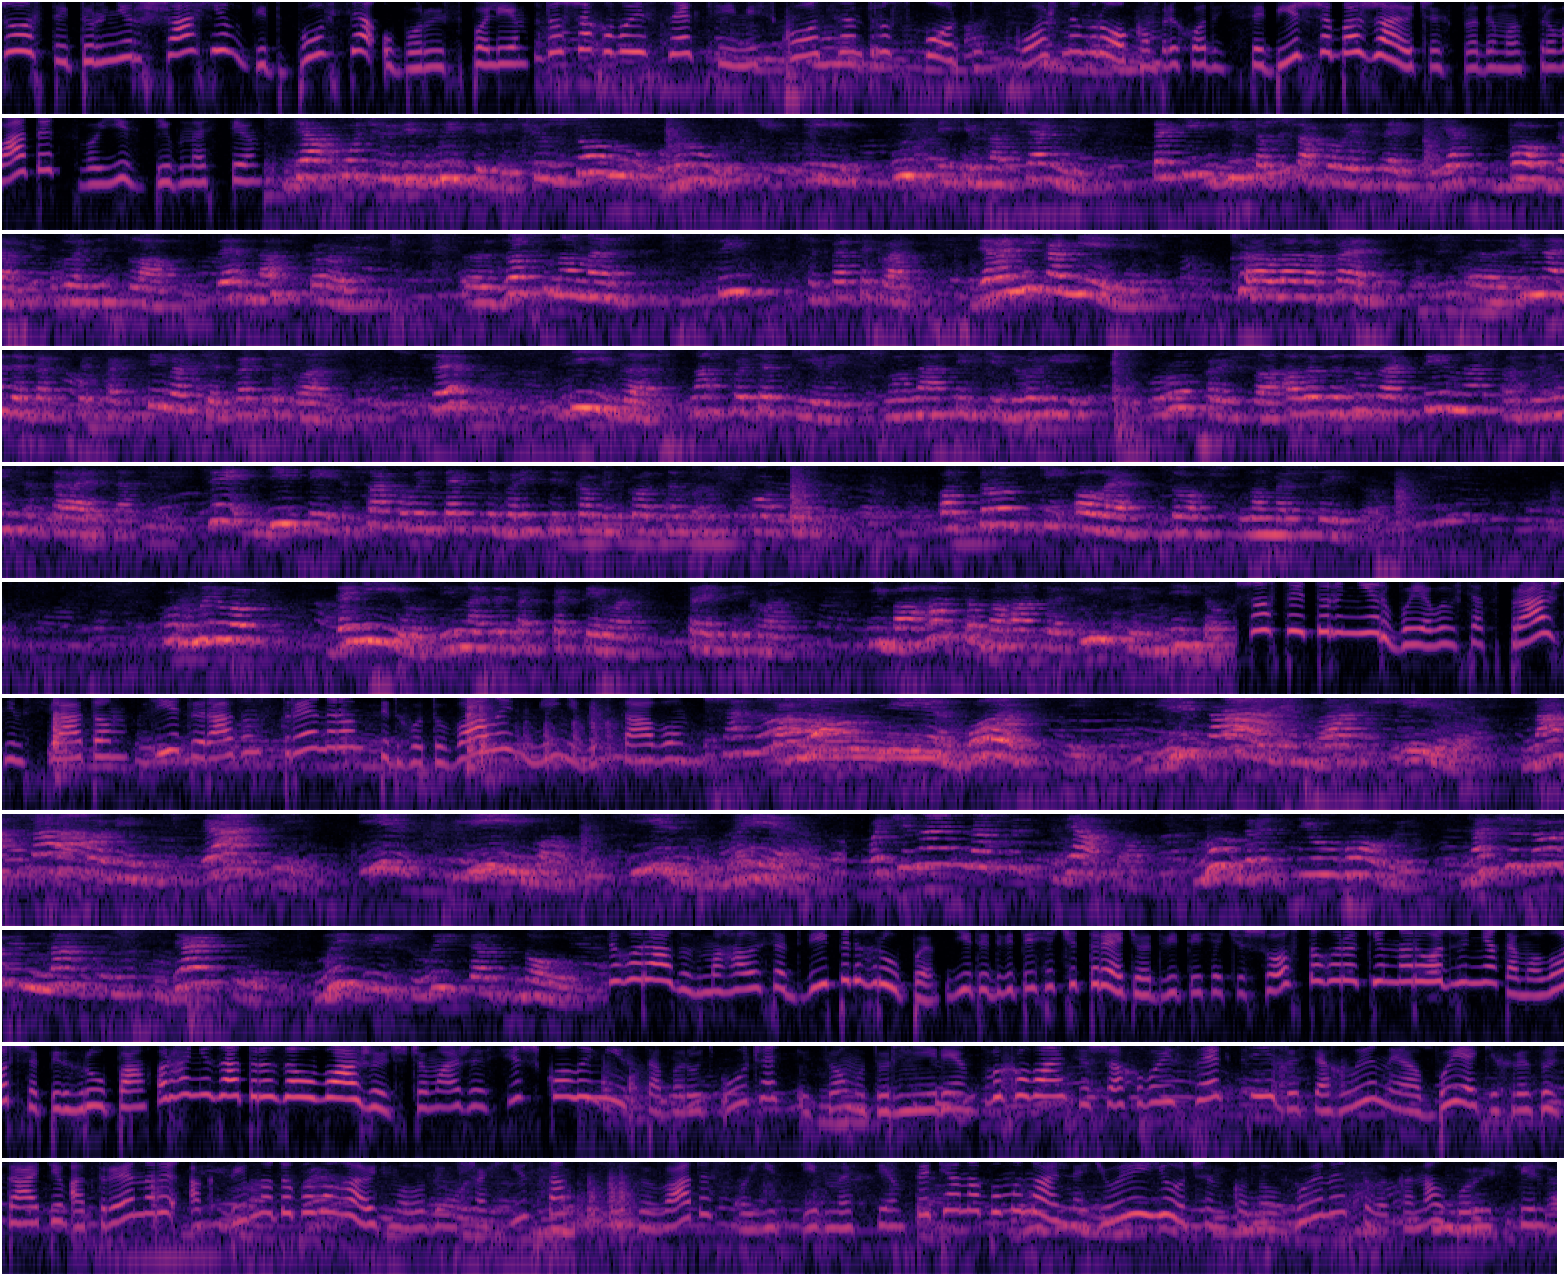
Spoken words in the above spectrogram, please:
Шостий турнір шахів відбувся у Борисполі. До шахової секції міського центру спорту з кожним роком приходить все більше бажаючих продемонструвати свої здібності. Я хочу відмітити чудову гру і успіхів в навчанні таких діток шахової секції, як Богдан Владислав, це наш король. ЗОШ номер 6, 4 клас. Вероніка Мельник, королева е, гімназія перспектива, 4 клас. Це Ліза, наш початківець. Вона тільки другий урок прийшла, але вже дуже активна, розуміється, старається. Це діти шахової секції Бориспільського міського центру спорту. Островський Олег ЗОШ номер 6. Курмилов Даніїл, гімназія перспектива, третій клас. І багато-багато інших діток. Шостий турнір виявився справжнім святом. Діти разом з тренером підготували міні-виставу. Шановні гості, вітаємо вас щиро на шаховім святі із хлібом, із миром. Починаємо наше свято, мудрості умови. На чудовім нашому святі ми зійшлися знову. Цього разу змагалися дві підгрупи: діти 2003-2006 років народження та молодша підгрупа. Організатори зауважують, що майже всі школи міста беруть участь у цьому турнірі. Вихованці шахової секції досягли неабияких результатів, а тренери активно допомагають молодим шахістам розвивати свої здібності. Тетяна Поминальна, Юрій Юрченко. Новини телеканал Бориспіль.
